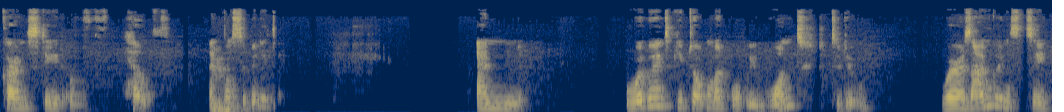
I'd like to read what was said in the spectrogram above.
current state of health and mm. possibility. And we're going to keep talking about what we want to do. Whereas I'm going to say,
